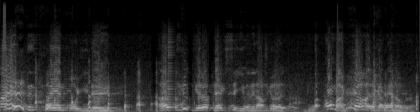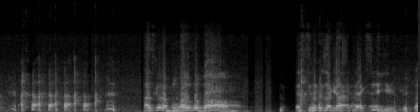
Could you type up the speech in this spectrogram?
I had this plan for you, dude. I was gonna get up next to you and then I was gonna. Oh my god, I got ran over. I was gonna blow the bomb as soon as I got next to you.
